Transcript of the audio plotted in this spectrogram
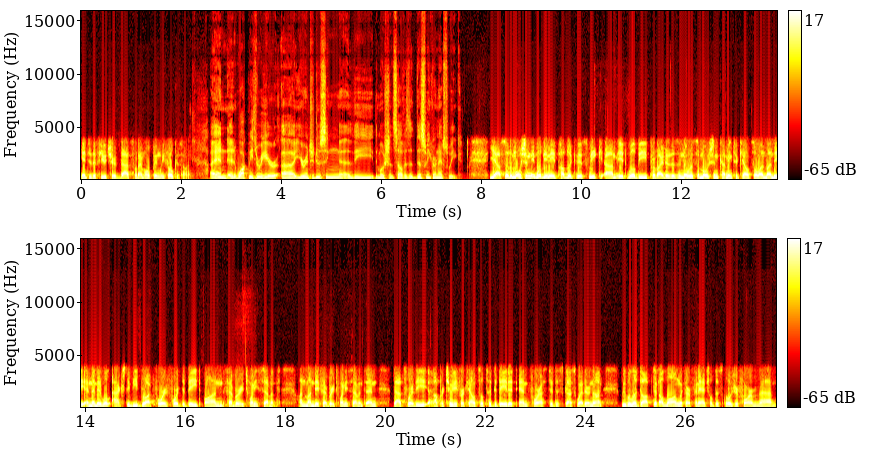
into the future. That's what I'm hoping we focus on. And, and walk me through here. Uh, you're introducing uh, the the motion itself. Is it this week or next week? Yeah, so the motion will be made public this week. Um, it will be provided as a notice of motion coming to council on Monday, and then it will actually be brought forward for debate on February 27th, on Monday, February 27th. And that's where the opportunity for council to debate it and for us to discuss whether or not we will adopt it along with our financial disclosure form um,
